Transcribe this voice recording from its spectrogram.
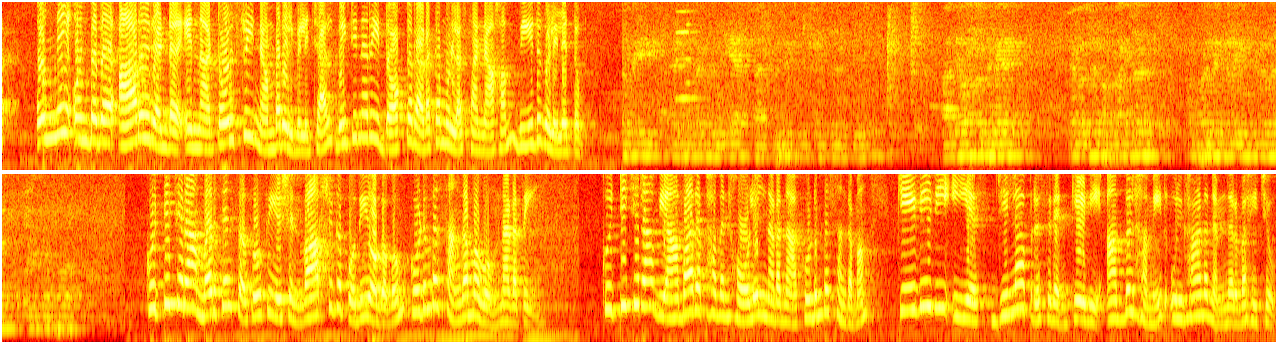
ഒന്ന് ഒൻപത് ആറ് രണ്ട് എന്ന ടോൾ ഫ്രീ നമ്പറിൽ വിളിച്ചാൽ വെറ്റിനറി ഡോക്ടർ അടക്കമുള്ള സന്നാഹം വീടുകളിലെത്തും. ആദ്യ വർഷത്തിലെ കേരളത്തിലെ പന്ത്രണ്ട് കുറ്റിച്ചിറ മെർച്ചന്റ്സ് അസോസിയേഷൻ വാർഷിക പൊതുയോഗവും കുടുംബ സംഗമവും നടത്തി. കുറ്റിച്ചിറ വ്യാപാര ഭവൻ ഹാളിൽ നടന്ന കുടുംബ സംഗമം K V V E S ജില്ലാ president K V Abdul Hameed ഉദ്ഘാടനം നിർവഹിച്ചു.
